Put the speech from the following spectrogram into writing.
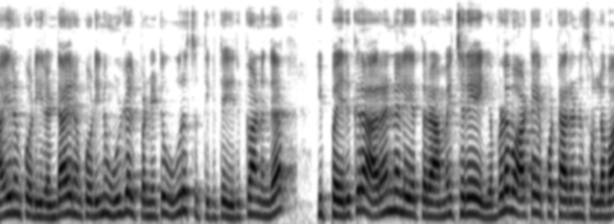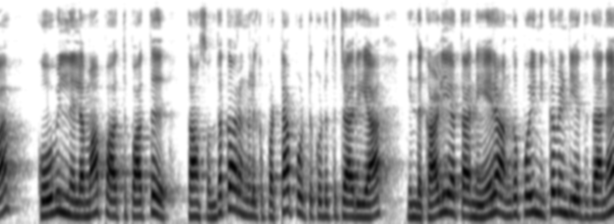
ஆயிரம் கோடி ரெண்டாயிரம் கோடின்னு ஊழல் பண்ணிட்டு ஊரை சுற்றிக்கிட்டு இருக்கானுங்க. இப்போ இருக்கிற அறநிலையத்துறை அமைச்சரே எவ்வளவு ஆட்டையை போட்டாருன்னு சொல்லவா? கோவில் நிலமாக பார்த்து பார்த்து தான் சொந்தக்காரங்களுக்கு பட்டா போட்டு கொடுத்துட்டாரியா. இந்த காளியாத்தா நேராக அங்கே போய் நிற்க வேண்டியது தானே?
